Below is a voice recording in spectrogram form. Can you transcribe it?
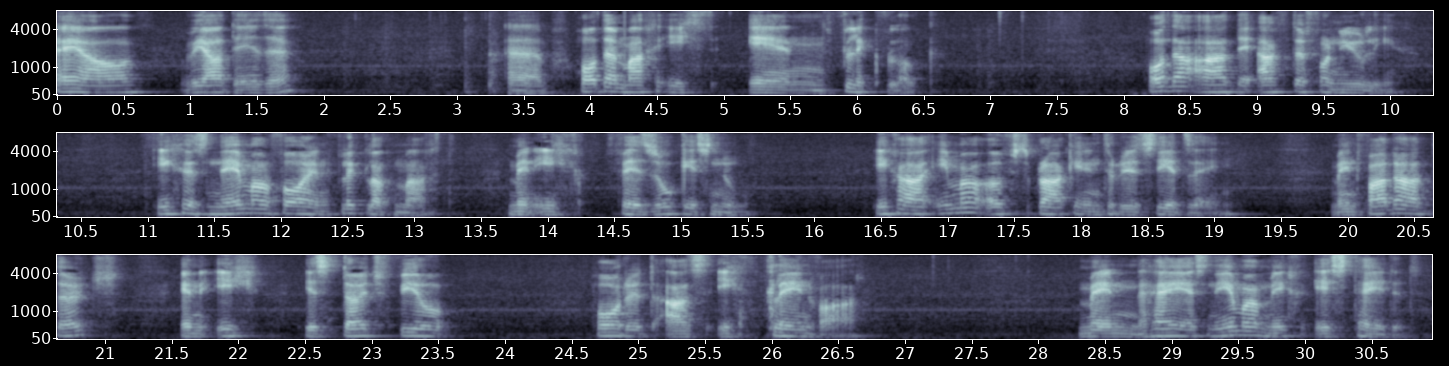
Hey all, wir deze. Uh, heute mache ich een Flickvlog. Heute ist der 8. von Juli. Ich es nimmer vor ein Flickvlog macht, wenn ich versuche es nu. Ich habe immer auf Sprache interessiert sein. Mein Vater hat Deutsch und ich ist Deutsch viel horet als ich klein war. Men hij is nimmer mich estetet.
